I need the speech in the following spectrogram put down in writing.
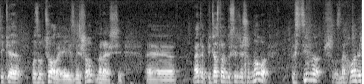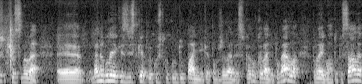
тільки позавчора я її знайшов нарешті. Е, знаєте, під час того, як досліджуєш обнову, постійно знаходиш щось нове. Е, У мене були якісь звістки про якусь таку круту пані, яка там живе десь в, ну, в Канаді померла, про неї багато писали,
